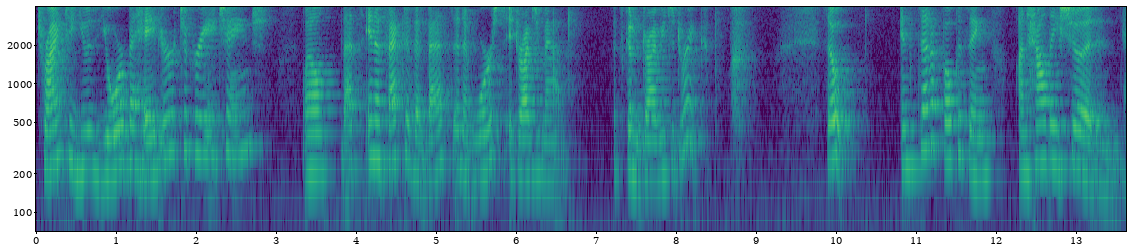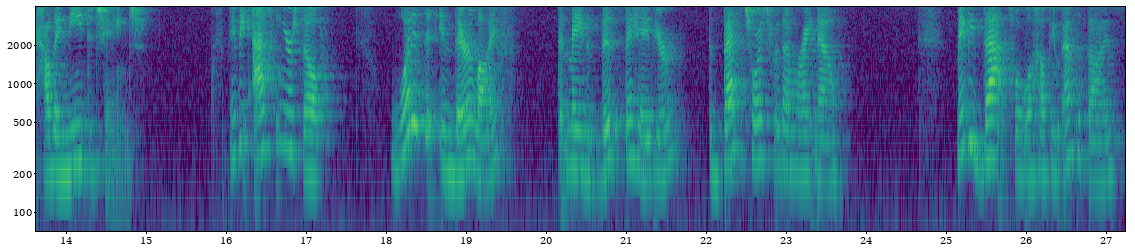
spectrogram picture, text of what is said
trying to use your behavior to create change, well, that's ineffective at best, and at worst, it drives you mad. It's going to drive you to drink. so instead of focusing on how they should and how they need to change, maybe asking yourself, what is it in their life that made this behavior the best choice for them right now? Maybe that's what will help you empathize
